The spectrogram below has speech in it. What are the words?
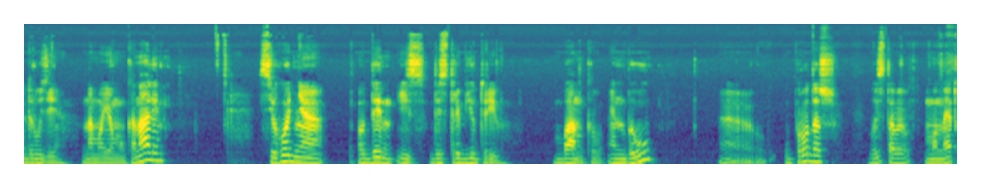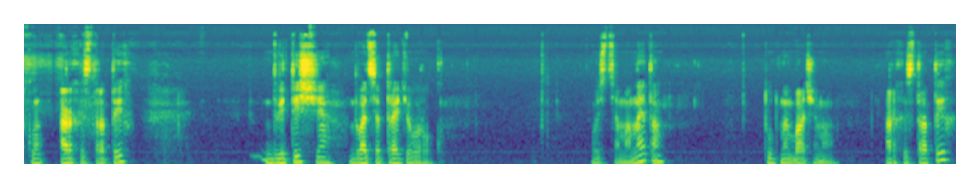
друзі, на моєму каналі. Сьогодні один із дистриб'юторів банку НБУ е, у продаж виставив монетку Архистратих 2023 року. Ось ця монета. Тут ми бачимо архистратих,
